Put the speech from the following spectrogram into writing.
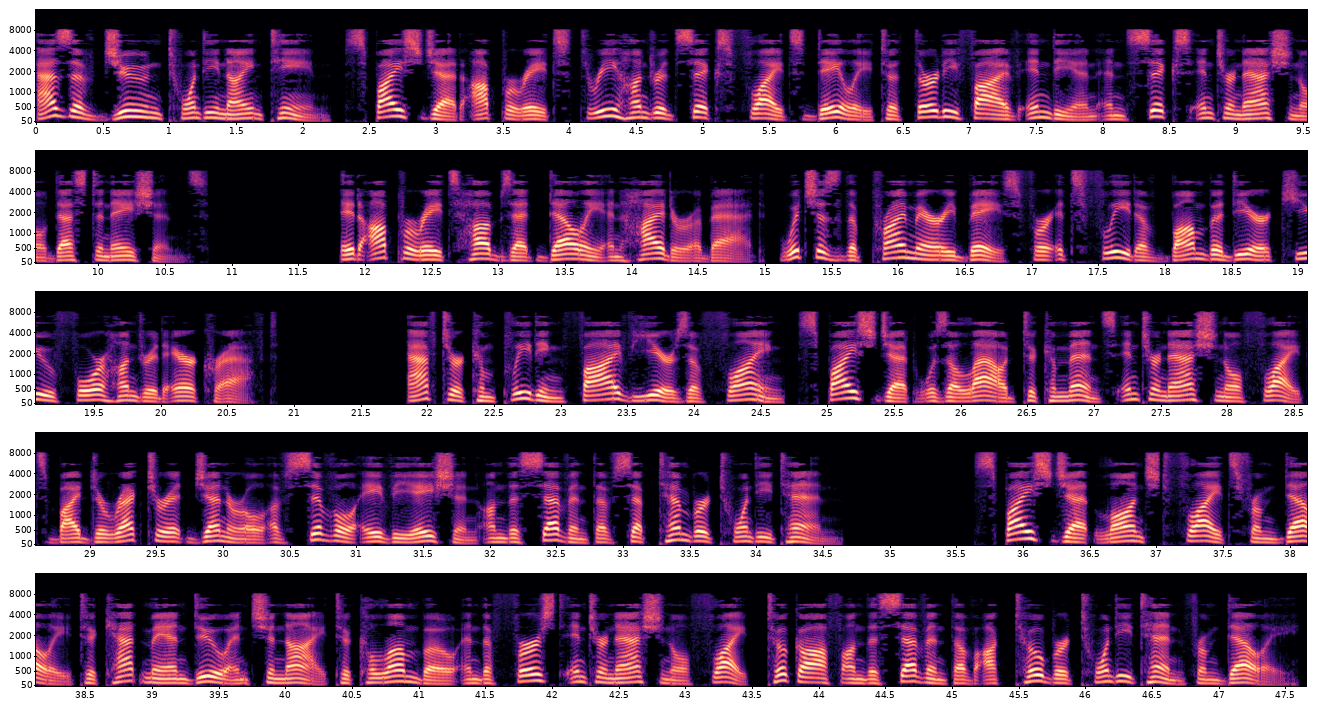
As of June 2019, SpiceJet operates 306 flights daily to 35 Indian and 6 international destinations. It operates hubs at Delhi and Hyderabad, which is the primary base for its fleet of Bombardier Q400 aircraft. After completing five years of flying, SpiceJet was allowed to commence international flights by Directorate General of Civil Aviation on 7 September 2010. SpiceJet launched flights from Delhi to Kathmandu and Chennai to Colombo and the first international flight took off on 7 October 2010 from Delhi.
